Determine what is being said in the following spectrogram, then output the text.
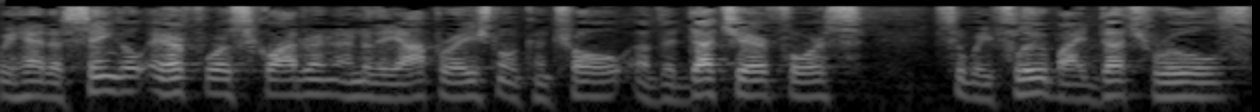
We had a single Air Force squadron under the operational control of the Dutch Air Force, so we flew by Dutch rules.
